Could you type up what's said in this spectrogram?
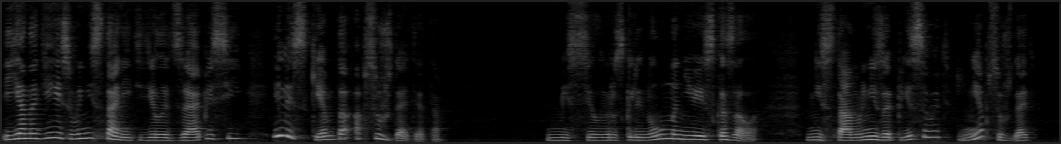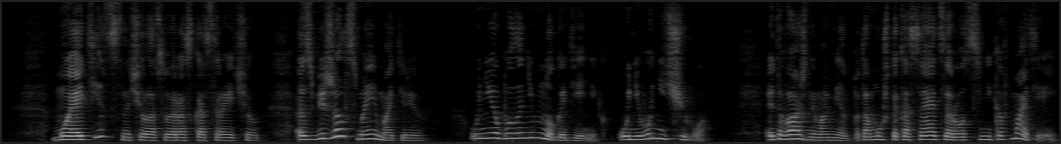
и я надеюсь, вы не станете делать записей или с кем-то обсуждать это. Мисс Силвер взглянула на нее и сказала, «Не стану ни записывать, ни обсуждать». «Мой отец», — начала свой рассказ Рэйчел, — «сбежал с моей матерью. У нее было немного денег, у него ничего. Это важный момент, потому что касается родственников матери.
